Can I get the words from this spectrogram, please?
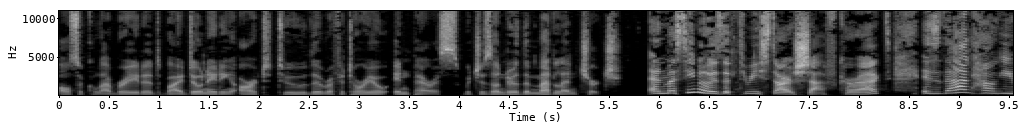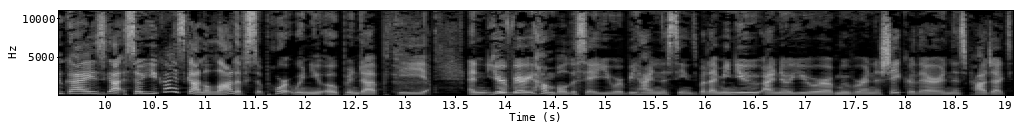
also collaborated by donating art to the Refettorio in Paris, which is under the Madeleine Church. And Massimo is a three star chef, correct? Is that how you guys got? So you guys got a lot of support when you opened up the, and you're very humble to say you were behind the scenes, but I mean, you, I know you were a mover and a shaker there in this project.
